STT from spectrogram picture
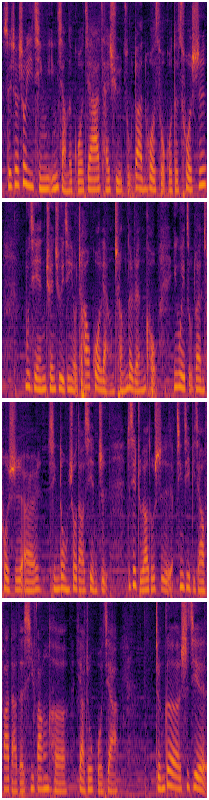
随着受疫情影响的国家采取阻断或锁国的措施，目前全球已经有超过两成的人口因为阻断措施而行动受到限制。这些主要都是经济比较发达的西方和亚洲国家。整个世界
